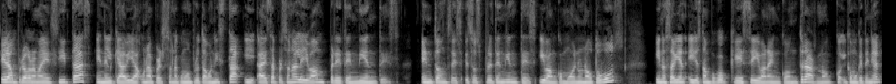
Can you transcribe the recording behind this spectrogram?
Era un programa de citas en el que había una persona como protagonista y a esa persona le llevaban pretendientes. Entonces esos pretendientes iban como en un autobús y no sabían ellos tampoco qué se iban a encontrar, ¿no? Y como que tenían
